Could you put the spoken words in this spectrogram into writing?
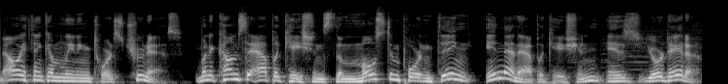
now I think I'm leaning towards TrueNAS. When it comes to applications, the most important thing in that application is your data.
